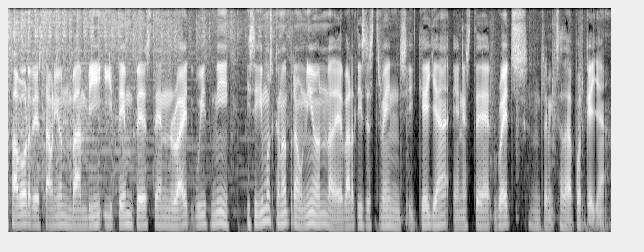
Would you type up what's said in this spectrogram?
Favor de esta unión Bambi y Tempest en Ride With Me. Y seguimos con otra unión, la de Bartis Strange y Keya, en este Rich remixada por Keya.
